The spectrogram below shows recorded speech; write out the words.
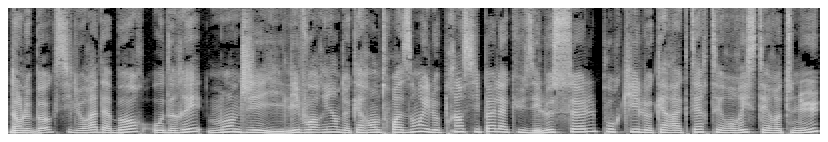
Dans le box, il y aura d'abord Audrey Mondjei. L'ivoirien de 43 ans est le principal accusé, le seul pour qui le caractère terroriste est retenu.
